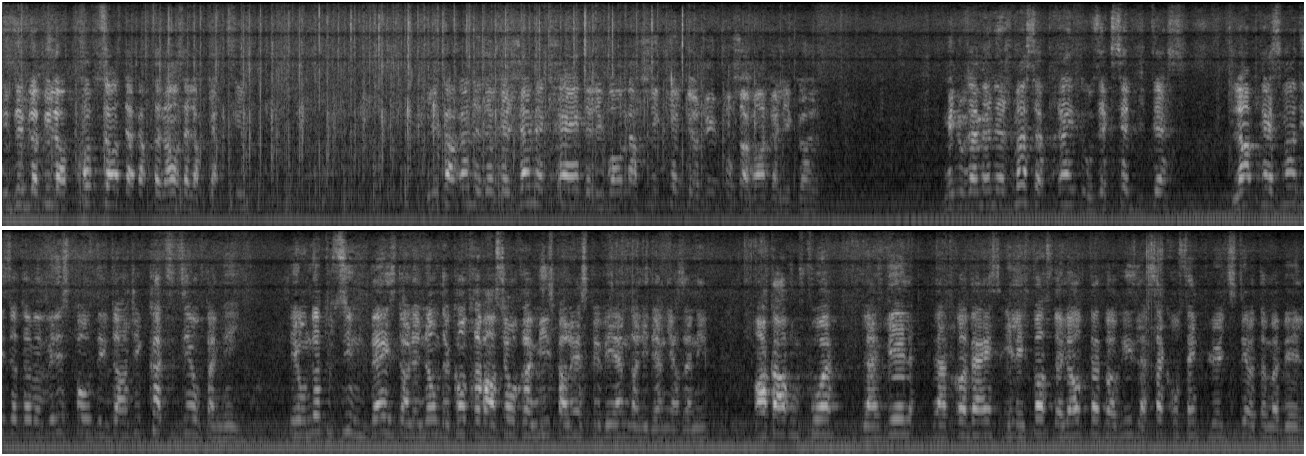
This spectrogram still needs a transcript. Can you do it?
et développer leur propre sens d'appartenance à leur quartier. Les parents ne devraient jamais craindre de les voir marcher quelques rues pour se rendre à l'école. Mais nos aménagements se prêtent aux excès de vitesse. L'empressement des automobilistes pose des dangers quotidiens aux familles. Et on note aussi une baisse dans le nombre de contraventions remises par le SPVM dans les dernières années. Encore une fois, la ville, la province et les forces de l'ordre favorisent la sacro-sainte fluidité automobile.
